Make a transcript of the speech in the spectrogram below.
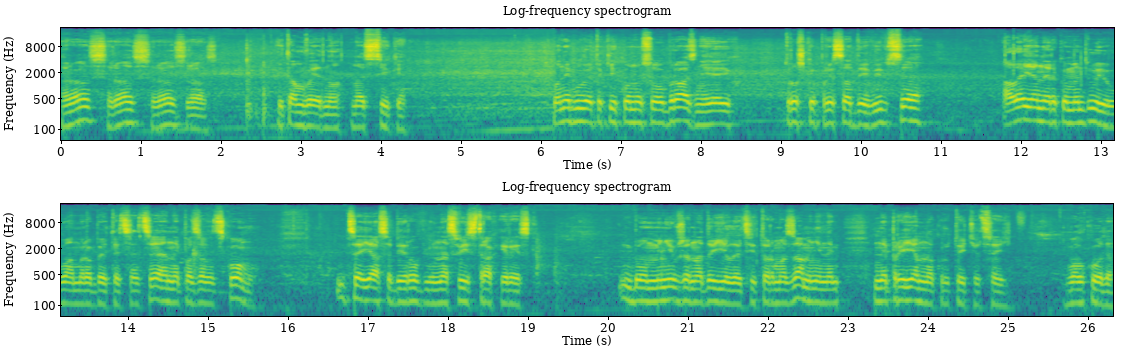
Раз, раз, раз, раз. І там видно настільки. Вони були такі конусообразні, я їх трошки присадив і все. Але я не рекомендую вам робити це. Це не по заводському. Це я собі роблю на свій страх і риск. Бо мені вже надоїли ці тормоза, мені не, неприємно крутити оцей волкодер.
